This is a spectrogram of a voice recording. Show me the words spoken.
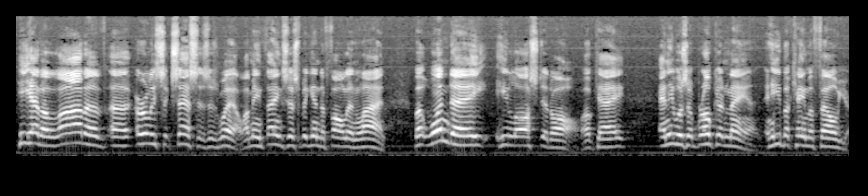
He had a lot of uh, early successes as well. I mean, things just began to fall in line. But one day, he lost it all, okay? And he was a broken man, and he became a failure.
